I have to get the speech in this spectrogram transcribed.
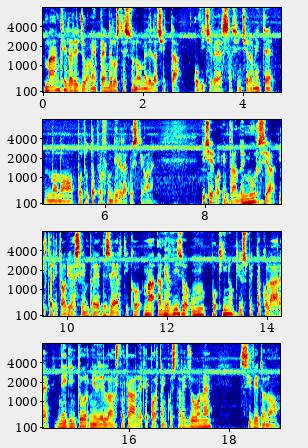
ma anche la regione prende lo stesso nome della città, o viceversa, sinceramente non ho potuto approfondire la questione. Dicevo, entrando in Mursia, il territorio è sempre desertico, ma a mio avviso un pochino più spettacolare. Nei dintorni della statale che porta in questa regione si vedono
